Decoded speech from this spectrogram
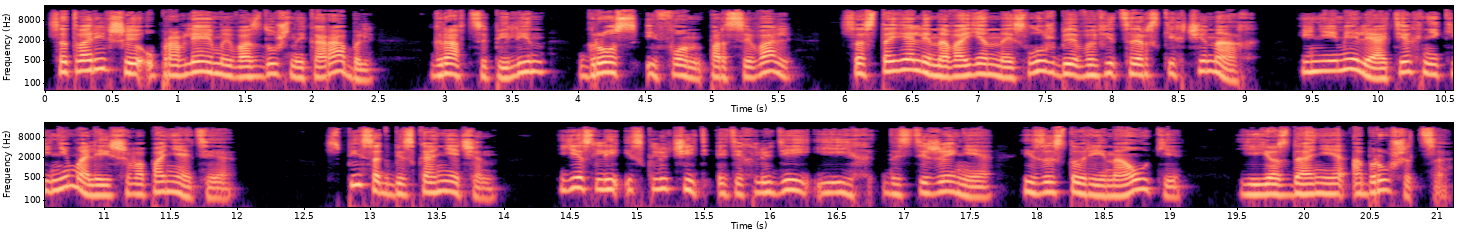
сотворившие управляемый воздушный корабль, граф Цепелин, Гросс и фон Парсеваль состояли на военной службе в офицерских чинах и не имели о технике ни малейшего понятия. Список бесконечен. Если исключить этих людей и их достижения из истории науки, ее здание обрушится.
